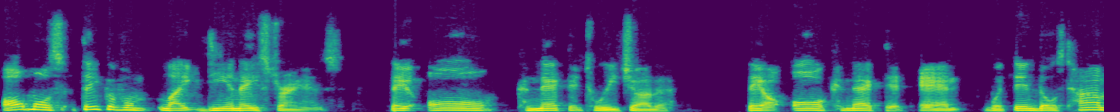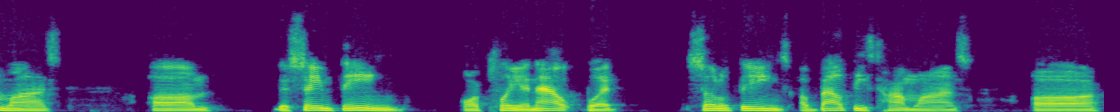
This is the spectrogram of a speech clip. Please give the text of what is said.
almost think of them like DNA strands. They all connected to each other. They are all connected. And within those timelines, um, the same thing are playing out, but subtle things about these timelines are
